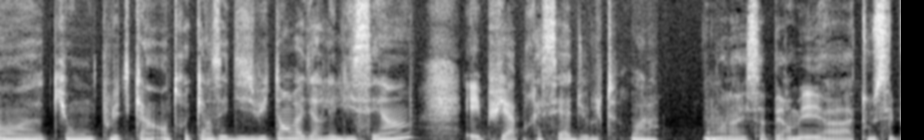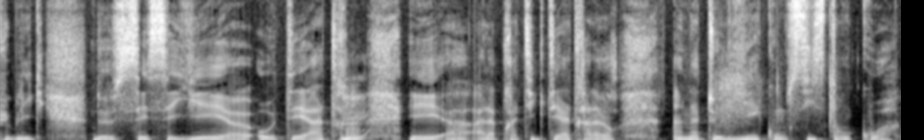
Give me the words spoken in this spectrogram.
euh, qui ont plus de 15, entre 15 et 18 ans, on va dire les lycéens. Et puis après, c'est adultes. Voilà. Voilà, et ça permet à tous ces publics de s'essayer euh, au théâtre mmh. et euh, à la pratique théâtrale. Alors, un atelier consiste en quoi?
